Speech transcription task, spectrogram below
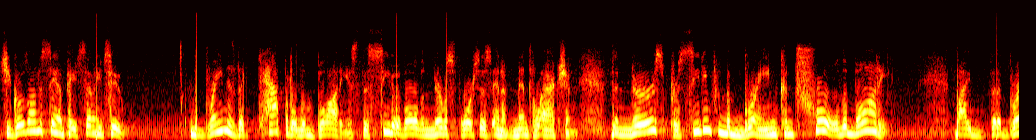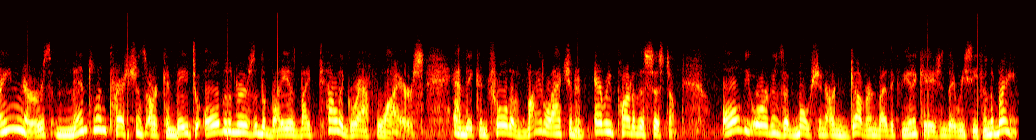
She goes on to say on page 72, the brain is the capital of the body. It's the seat of all the nervous forces and of mental action. The nerves proceeding from the brain control the body. By the brain nerves, mental impressions are conveyed to all the nerves of the body as by telegraph wires, and they control the vital action of every part of the system. All the organs of motion are governed by the communications they receive from the brain.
